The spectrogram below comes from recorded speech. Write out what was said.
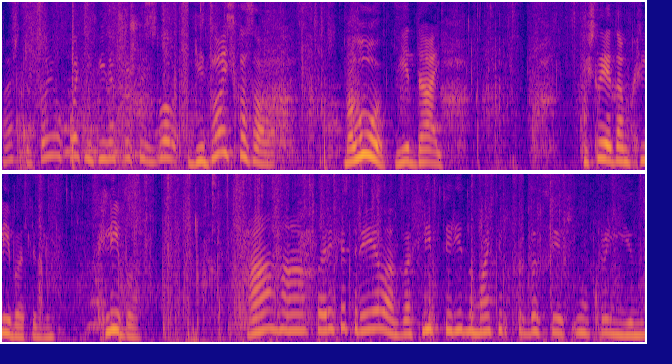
Бачите, той охотник, він якщо щось зловить. Віддай, сказала. Балу, віддай. Пішли, я дам хліба тобі. Хліба. Ага, перехитрила. За хліб ти рідну матір продасиш і Україну.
